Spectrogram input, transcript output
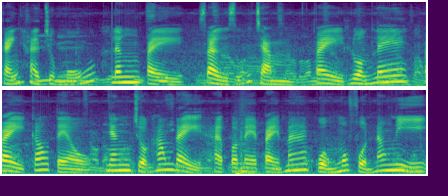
cánh hai chục mũ lưng phải sở rũ chầm phải luồng lê phải cao tèo nhăng chuộc hong đẩy hạ bò mè phải ma cuồng mô phổn nong nị.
